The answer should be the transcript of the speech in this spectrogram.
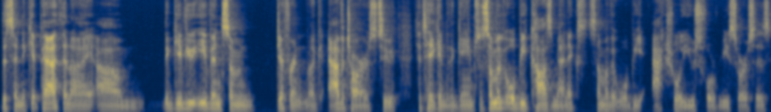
the syndicate path, and I um they give you even some different like avatars to to take into the game. So some of it will be cosmetics, some of it will be actual useful resources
